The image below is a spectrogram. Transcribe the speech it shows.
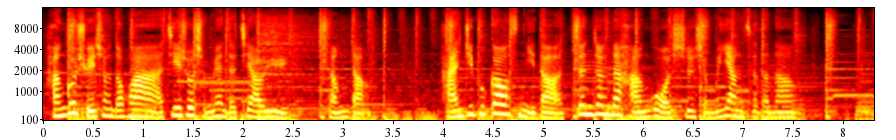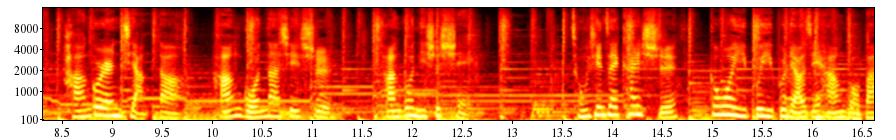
韩国学生的话接受什么样的教育？等等。韩剧不告诉你的真正的韩国是什么样子的呢？韩国人讲的韩国那些事，韩国你是谁？从现在开始，跟我一步一步了解韩国吧。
